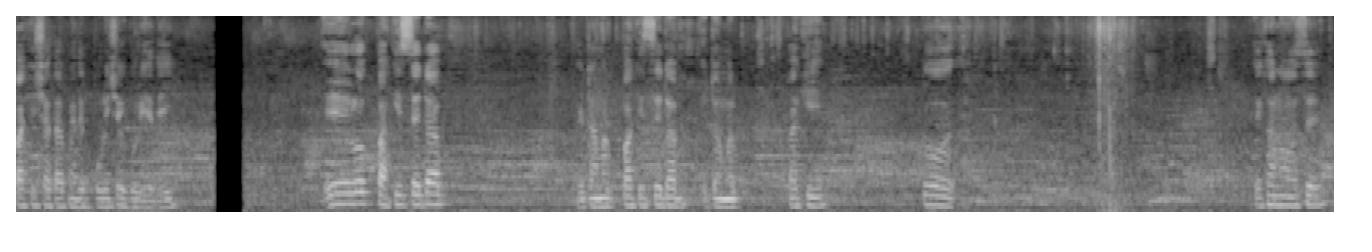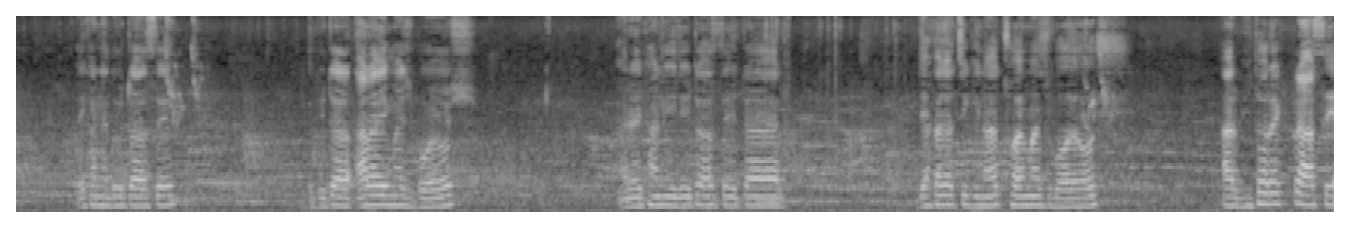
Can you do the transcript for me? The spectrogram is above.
পাখির সাথে আপনাদের পরিচয় করিয়ে দিই। এ হলো পাখির সেট এটা আমার পাখি সেট এটা আমার পাখি। তো এখানেও আছে, এখানে দুটা আছে। দুটা আড়াই মাস বয়স। আর এখানে যেটা আছে, এটা দেখা যাচ্ছে কিনা, ছয় মাস বয়স। আর ভিতর একটা আছে,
